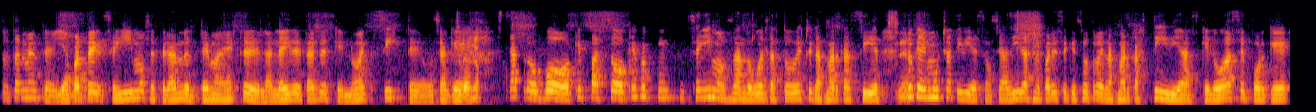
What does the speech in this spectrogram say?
Totalmente, y aparte seguimos esperando el tema este de la ley de detalles que no existe, o sea que se aprobó, qué pasó, ¿Qué seguimos dando vueltas todo esto y las marcas siguen. Creo que hay mucha tibieza, o sea, Adidas me parece que es otra de las marcas tibias que lo hace porque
